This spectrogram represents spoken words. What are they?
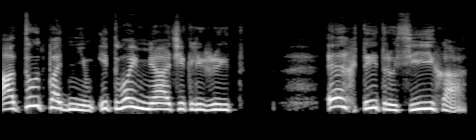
а тут под ним и твой мячик лежит». Эх ты, трусиха!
